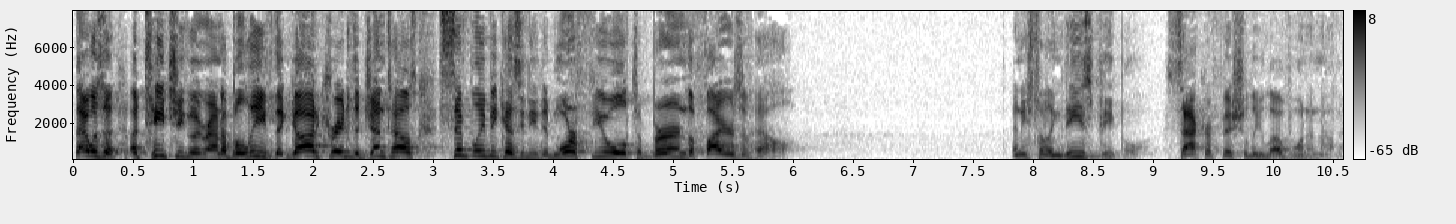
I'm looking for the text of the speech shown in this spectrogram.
That was a, a teaching going around, a belief that God created the Gentiles simply because he needed more fuel to burn the fires of hell. And he's telling these people, sacrificially love one another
